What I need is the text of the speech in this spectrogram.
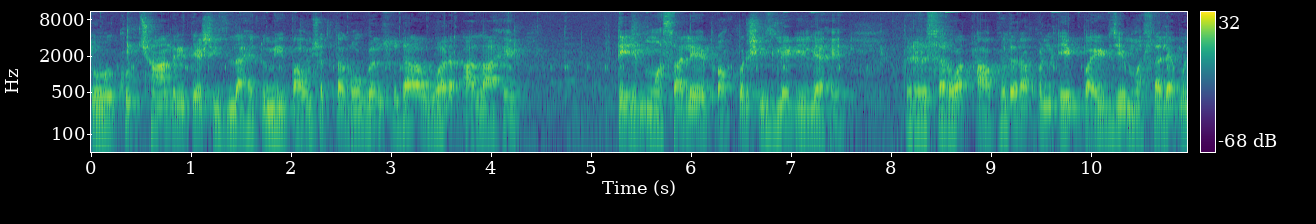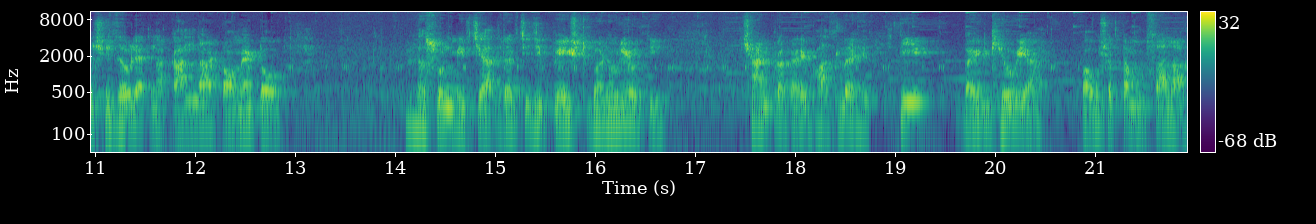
तो खूप छानरित्या शिजला आहे. तुम्ही पाहू शकता रोगनसुद्धा वर आला आहे. तेल मसाले प्रॉपर शिजले गेले आहे. तर सर्वात अगोदर आपण एक बाईट जे मसाले आपण शिजवल्यात ना कांदा टॉमॅटो लसूण मिरची अद्रकची जी पेस्ट बनवली होती छान प्रकारे भाजलं आहे. ती एक बाईट घेऊया. पाहू शकता मसाला.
